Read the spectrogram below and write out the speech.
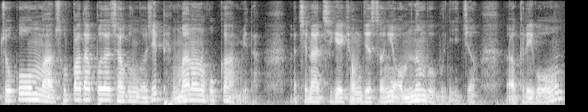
조그만 손바닥보다 적은 것이 100만 원을 호가합니다. 지나치게 경제성이 없는 부분이죠. 어, 그리고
